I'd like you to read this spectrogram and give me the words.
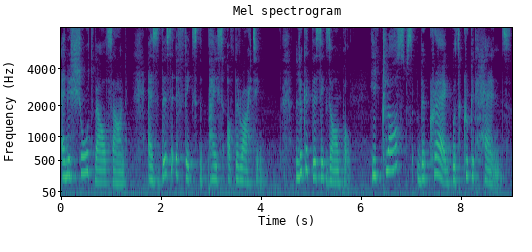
and a short vowel sound, as this affects the pace of the writing. Look at this example. He clasps the crag with crooked hands.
